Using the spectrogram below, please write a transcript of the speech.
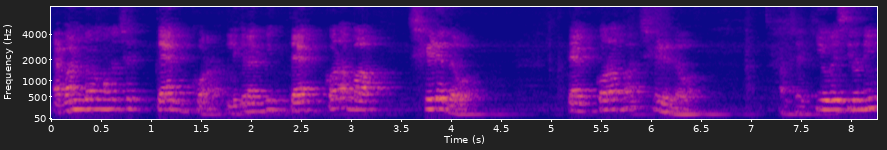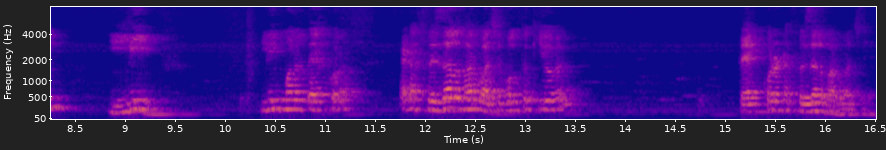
অ্যাবান্ডন মানে হচ্ছে ত্যাগ করা। লিখে রাখবি, ত্যাগ করা বা ছেড়ে দেওয়া। ত্যাগ করা বা ছেড়ে দেওয়া। আচ্ছা কি হবে সিনোনিম লিভ লিভ মানে ত্যাগ করা। একটা ফ্রেজাল ভার্ব আছে, বলতো কি হবে? ত্যাগ করা একটা ফ্রেজাল ভার্ব আছে।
